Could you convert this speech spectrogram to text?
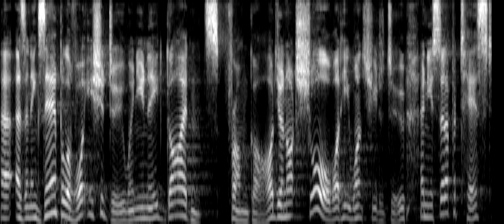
uh, as an example of what you should do when you need guidance from God. You're not sure what He wants you to do, and you set up a test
